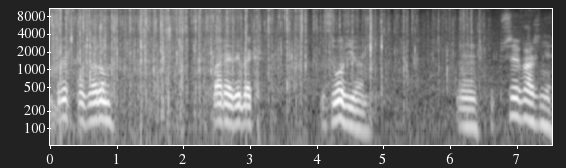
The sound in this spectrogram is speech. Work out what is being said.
Wbrew pozorom parę rybek złowiłem. E, Przeważnie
